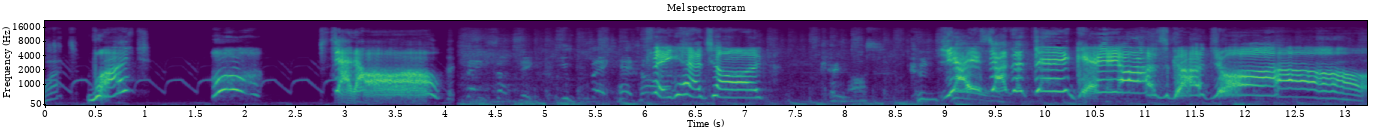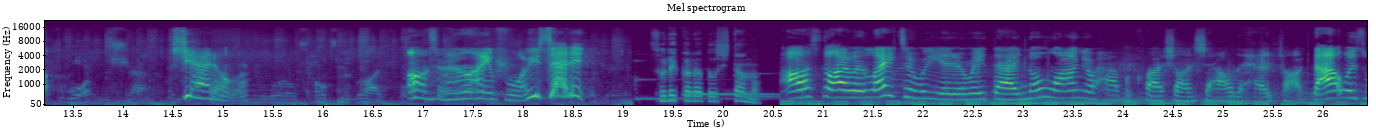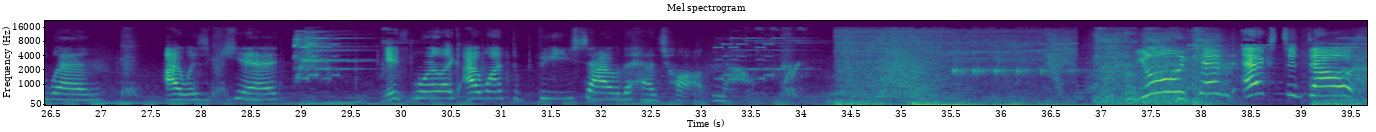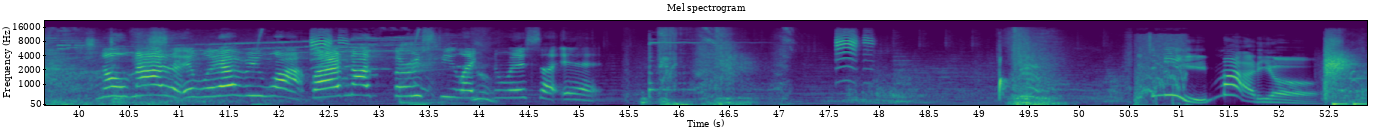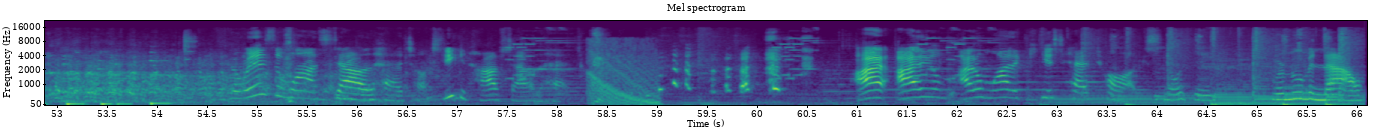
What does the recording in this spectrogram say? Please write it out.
What? What? Shadow! Say something, you fake hedgehog! Fake hedgehog! Chaos control! Yeah, he said the thing! Chaos control! War in the shadow. Shadow. I'm the world's ultimate life form. Ultimate life form. He said it! それからどうしたの Also, I would like to reiterate that I no longer have a crush on Shadow the Hedgehog. That was when I was a kid. It's more like I want to be Shadow the Hedgehog now. You can exit out no matter it whatever you want, but I'm not thirsty like Nerissa is. It's me, Mario! Nerissa wants Shadow the Hedgehog. She can have Shadow the Hedgehog. Hedgehogs. No thanks. We're moving now.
